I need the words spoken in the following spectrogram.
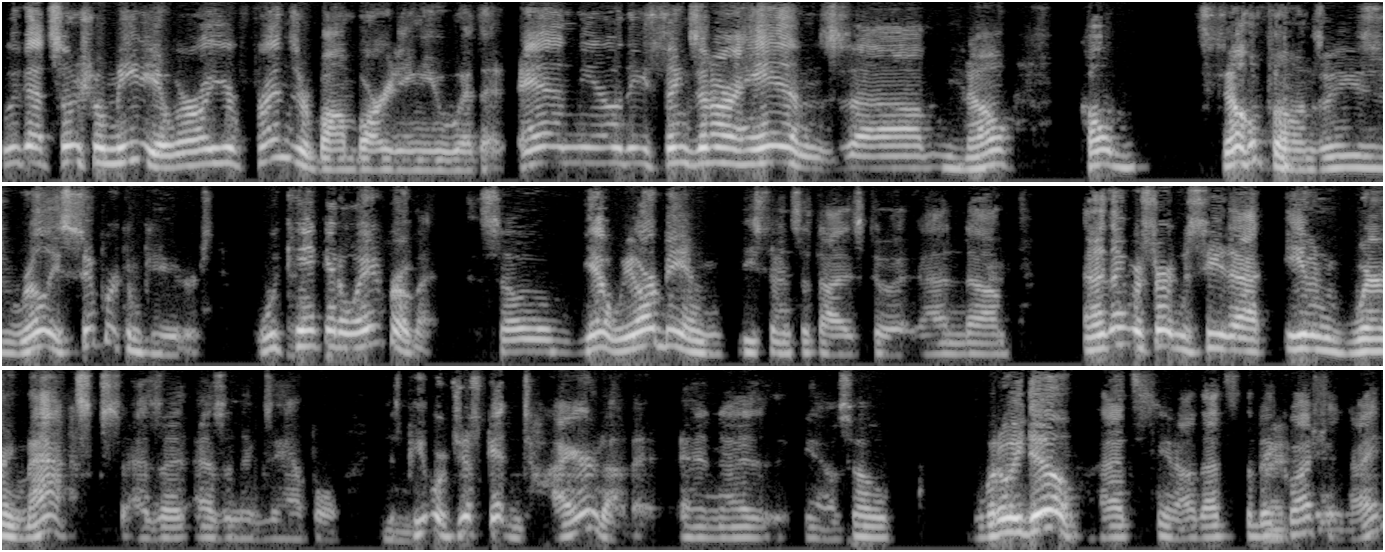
we've got social media where all your friends are bombarding you with it. And, you know, these things in our hands, um, you know, called cell phones, and these really supercomputers we can't get away from it. So yeah, we are being desensitized to it, and um, and I think we're starting to see that even wearing masks as a as an example, is mm-hmm. people are just getting tired of it, and uh, you know, so what do we do? That's you know that's the big right. question, right?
